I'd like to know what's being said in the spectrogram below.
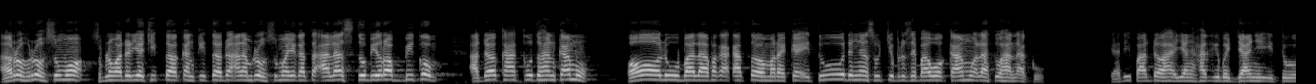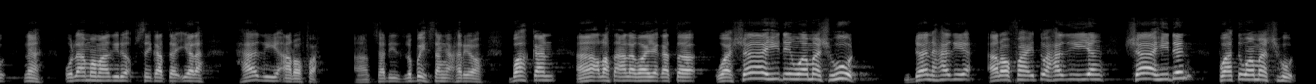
Ah, roh-roh semua sebelum ada dia ciptakan kita dalam alam roh semua dia kata alastu bi rabbikum? Adakah aku Tuhan kamu? Qalu bala pakat kata mereka itu dengan suci bersih bahawa kamu adalah Tuhan aku. Jadi pada yang hari berjanji itu nah ulama mari dok kata ialah hari Arafah. Ha, jadi lebih sangat hari Arafah. Bahkan ha, Allah Taala ayat kata wa syahidin wa mashhud dan hari Arafah itu hari yang syahidin wa mashhud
